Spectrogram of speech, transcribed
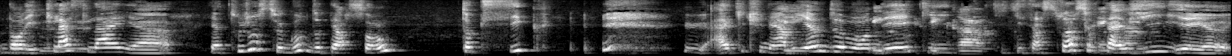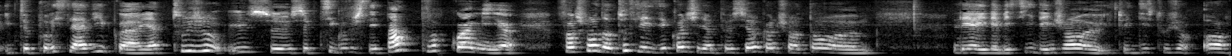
dans les classes, là, il y a, y a toujours ce groupe de personnes toxiques à qui tu n'as rien demandé, qui, qui, qui s'assoit sur ta vie et euh, il te pourrissent la vie, quoi. Il y a toujours eu ce, ce petit groupe, je sais pas pourquoi, mais euh, franchement, dans toutes les écoles, j'ai l'impression, quand tu entends euh, les, les des gens, ils te disent toujours, oh,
